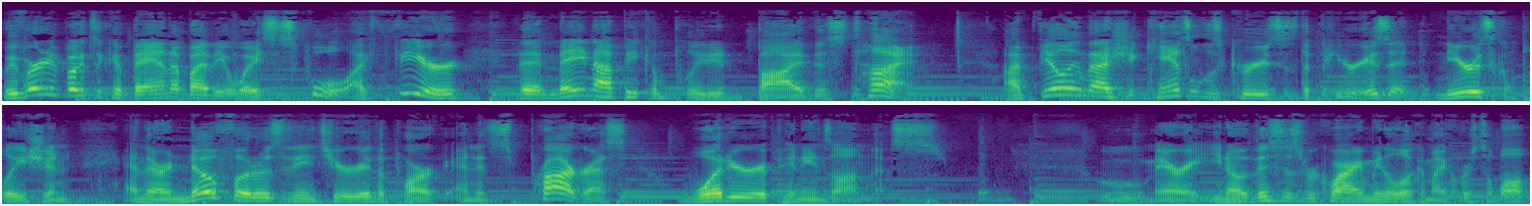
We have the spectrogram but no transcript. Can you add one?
We've already booked a cabana by the Oasis Pool. I fear that it may not be completed by this time. I'm feeling that I should cancel this cruise as the pier isn't near its completion and there are no photos of the interior of the park and its progress. What are your opinions on this? Ooh, Mary, you know, this is requiring me to look at my crystal ball.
